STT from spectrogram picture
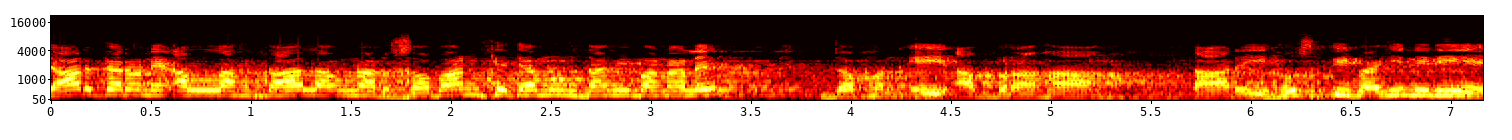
যার কারণে আল্লাহ তাআলা ওনার জবানকে কেমন দামি বানালেন যখন এই আব্রাহা তার এই হস্তি বাহিনী নিয়ে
